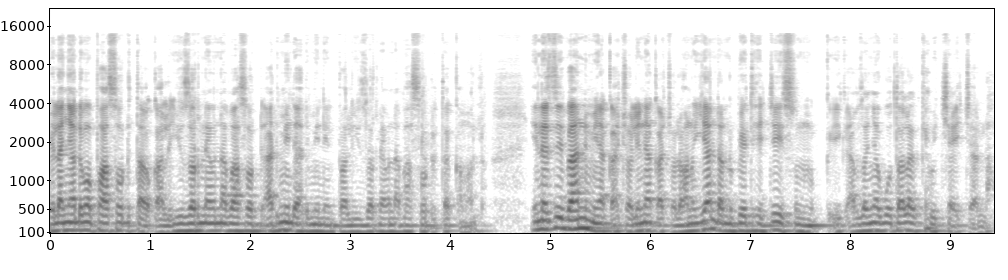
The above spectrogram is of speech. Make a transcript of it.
ሌላኛው ደግሞ password ታውቃለ። user name እና password admin admin የሚባል user name እና password ይጠቀማሉ። እነዚህ ማንም ያውቃቸዋል፣ እኔ አሁን እያንዳንዱ ቤት ሄጄ እሱን አብዛኛው ቦታ ላይ ገብቼ አይቻለሁ።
